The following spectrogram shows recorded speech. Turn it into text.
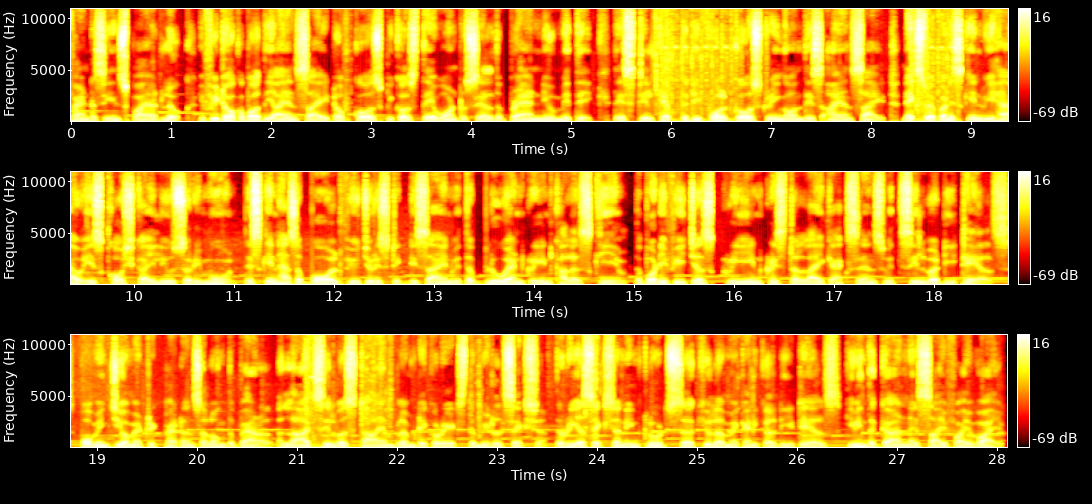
fantasy-inspired look. If we talk about the iron sight, of course, because they want to sell the brand new Mythic, they still kept the default ghost ring on this iron sight. Next weapon skin we have is Koshka Illusory Moon. The skin has a bold, futuristic design with a blue and green color scheme. The body features green, crystal-like accents with silver details, forming geometric patterns along the barrel. A large silver star emblem decorates the middle section. The rear section includes circular mechanical details, giving the gun a sci-fi vibe.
